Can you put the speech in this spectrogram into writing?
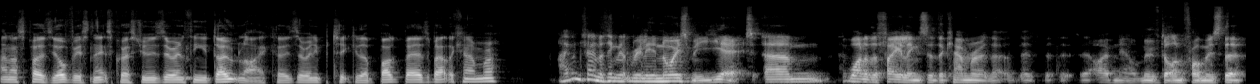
And I suppose the obvious next question is: There anything you don't like? Is there any particular bugbears about the camera? I haven't found a thing that really annoys me yet. Um, one of the failings of the camera that, that, that, that, I've now moved on from is the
